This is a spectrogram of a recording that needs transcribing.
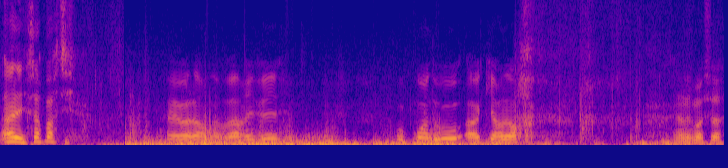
Allez, c'est reparti. Et voilà, on va arriver au point de haut à Kerlor. Regardez-moi ça.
